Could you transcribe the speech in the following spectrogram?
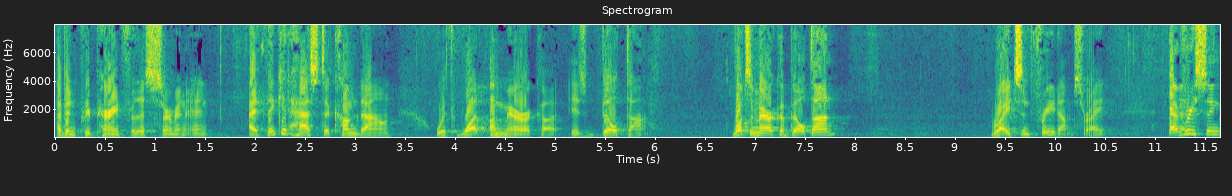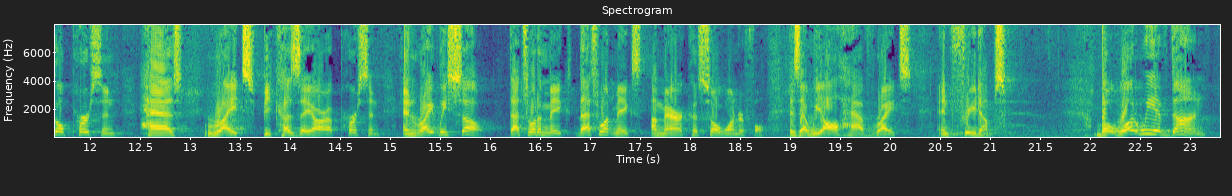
I've been preparing for this sermon, and I think it has to come down with what America is built on. What's America built on? Rights and freedoms, right? Every single person has rights because they are a person, and rightly so. That's what, makes, that's what makes America so wonderful, is that we all have rights and freedoms. But what we have done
